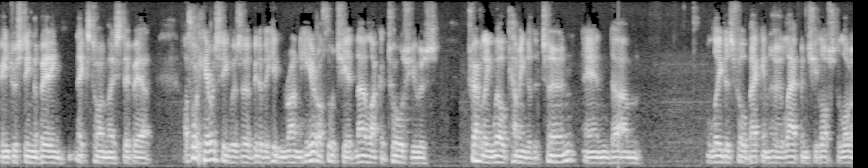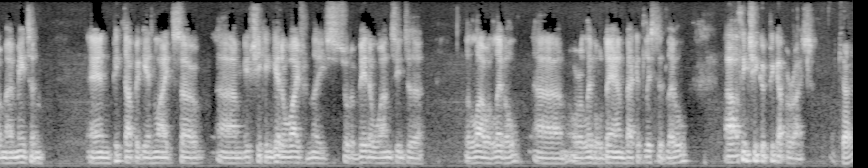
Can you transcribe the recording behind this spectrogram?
interesting the betting next time they step out. I thought Heresy was a bit of a hidden run here. I thought she had no luck at all. She was travelling well coming to the turn, and um, leaders fell back in her lap, and she lost a lot of momentum and picked up again late. So um, if she can get away from these sort of better ones into the, the lower level um, or a level down back at listed level, uh, I think she could pick up a race. Okay,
